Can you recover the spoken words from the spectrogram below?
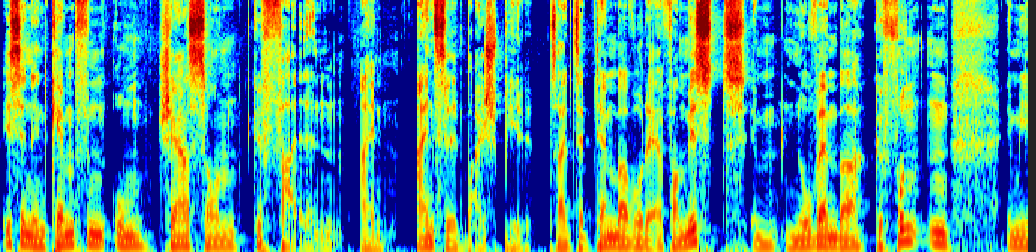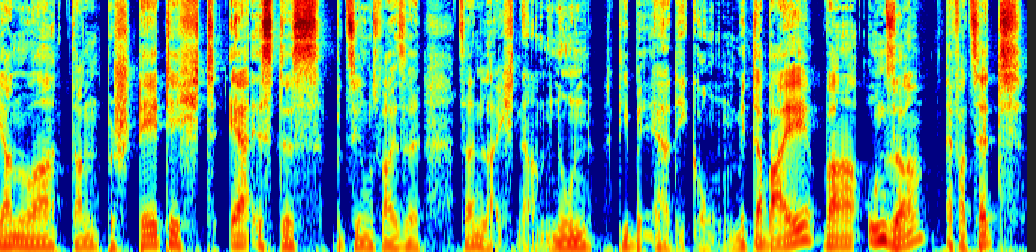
ist in den Kämpfen um Cherson gefallen. Ein Einzelbeispiel. Seit September wurde er vermisst, im November gefunden, im Januar dann bestätigt. Er ist es, beziehungsweise sein Leichnam. Nun die Beerdigung. Mit dabei war unser FAZ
